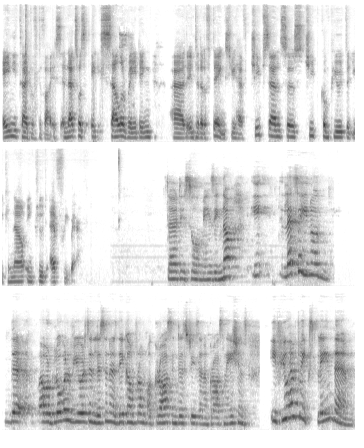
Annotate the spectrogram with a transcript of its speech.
any type of device. And that's what's accelerating uh, the internet of things. You have cheap sensors cheap compute that you can now include everywhere. That is so amazing. Now let's say you know the our global viewers and listeners they come from across industries and across nations. If you have to explain them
